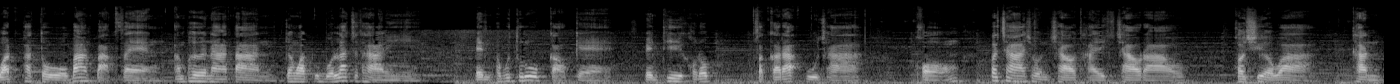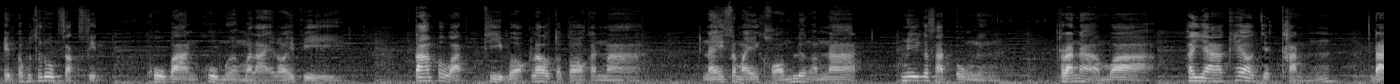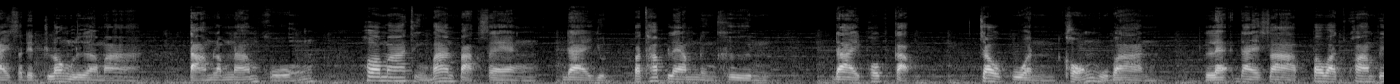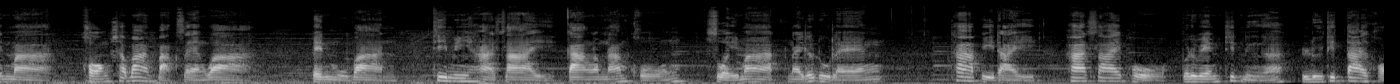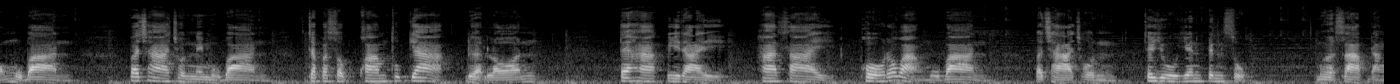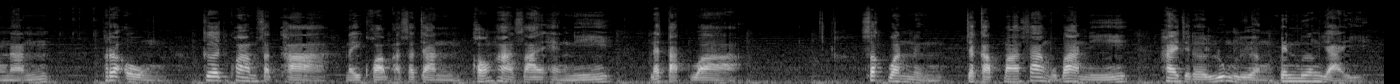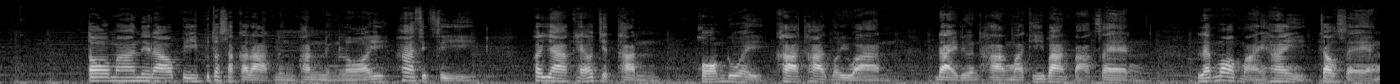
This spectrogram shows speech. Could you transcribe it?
วัดพระโตบ้านปากแซงอำเภอนาตาล จังหวัดอุบลราชธานี เป็นพระพุทธรูปเก่าแก่ เป็นที่เคารพสักการะบูชา ของประชาชนชาวไทยชาวลาวเพราะเชื่อว่าท่านเป็นพระพุทธรูปศักดิ์สิทธิ์คู่บ้านคู่เมืองมาหลายร้อยปี ตามประวัติที่บอกเล่าต่อๆกันมา ในสมัยขอมเรื่องอำนาจ มีกษัตริย์องค์หนึ่ง พระนามว่าพญาแค้วเจ็ดขันได้เสด็จล่องเรือมา ตามลำน้ำโขง พอมาถึงบ้านปากแซง ได้หยุดประทับแรมหนึ่งคืน ได้พบกับเจ้ากวนของหมู่บ้าน และได้ทราบประวัติความเป็นมาของชาวบ้านปากแซงว่า เป็นหมู่บ้านที่มีหาดทรายกลางลำน้ำโขง สวยมากในฤดูแล้ง ถ้าปีใดหาดทรายโผล่บริเวณทิศเหนือหรือทิศใต้ของหมู่บ้าน ประชาชนในหมู่บ้าน จะประสบความทุกข์ยากเดือดร้อน แต่หากปีใด หาดทรายโผล่ระหว่างหมู่บ้าน ประชาชนจะอยู่เย็นเป็นสุข เมื่อทราบดังนั้น พระองค์เกิดความศรัทธาในความอัศจรรย์ของหาดทรายแห่งนี้ และตรัดว่า สักวันหนึ่งจะกลับมาสร้างหมู่บ้านนี้ ให้เจริญรุ่งเรืองเป็นเมืองใหญ่ ต่อมาในราวปีพุทธศักราช 1154 พญาแค้วเจ็ดทัน พร้อมด้วยข้าทาสบริวาร ได้เดินทางมาที่บ้านปากแซง และมอบหมายให้เจ้าแสง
